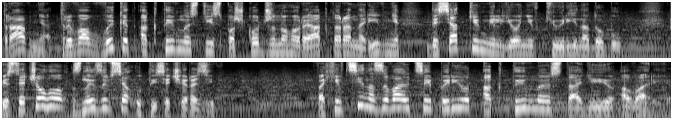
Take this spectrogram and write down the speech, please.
травня тривав викид активності з пошкодженого реактора на рівні десятків мільйонів кюрі на добу, після чого знизився у тисячі разів. Фахівці називають цей період активною стадією аварії.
